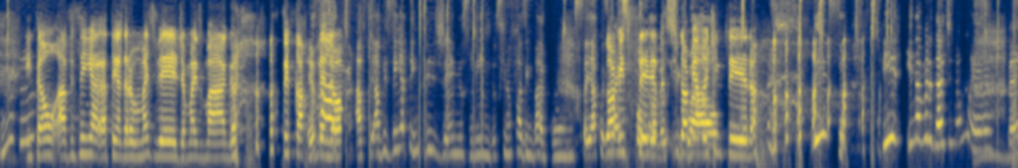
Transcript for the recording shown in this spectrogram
Uhum. Então a vizinha tem a grama mais verde, a mais magra, tem o carro melhor. A, a, vizinha tem trigêmeos lindos que não fazem bagunça e a coisa dorme mais cedo, e dorme a noite inteira. Isso. E, e na verdade não é, né?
